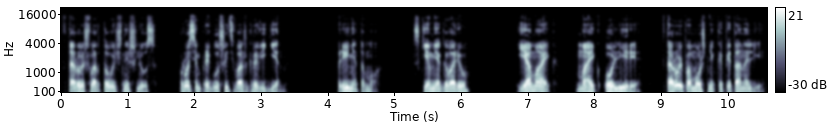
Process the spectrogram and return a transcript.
второй швартовочный шлюз. Просим приглушить ваш гравиген». «Принято, Мо. С кем я говорю?» «Я Майк, Майк О'Лири, второй помощник капитана Ли.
